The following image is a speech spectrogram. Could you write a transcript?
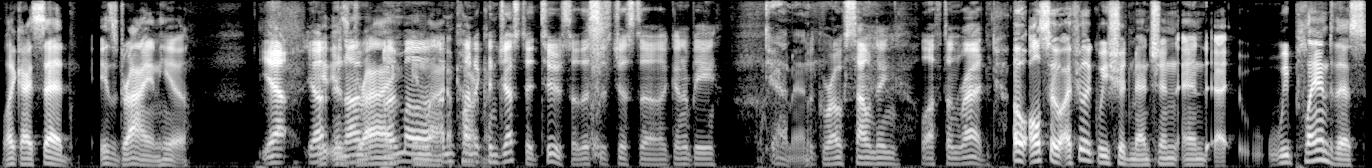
like I said, it's dry in here. Yeah, yeah. It is and I'm dry I'm, uh, I'm kind of congested too, so this is just uh, gonna be Yeah, man. gross sounding left unread. Oh, also, I feel like we should mention, and uh, we planned this,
